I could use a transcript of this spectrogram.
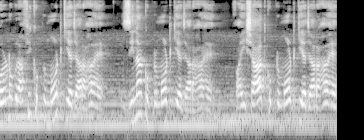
पोर्नोग्राफी को प्रमोट किया जा रहा है जिना को प्रमोट किया जा रहा है ख्वाहिशात को प्रमोट किया जा रहा है,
